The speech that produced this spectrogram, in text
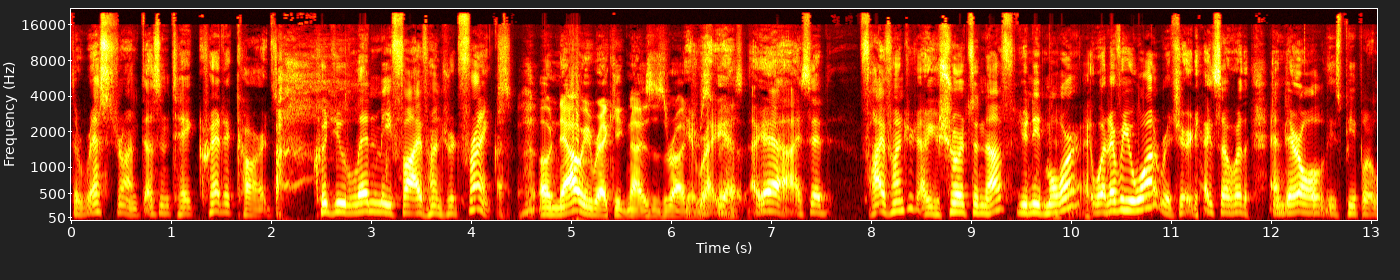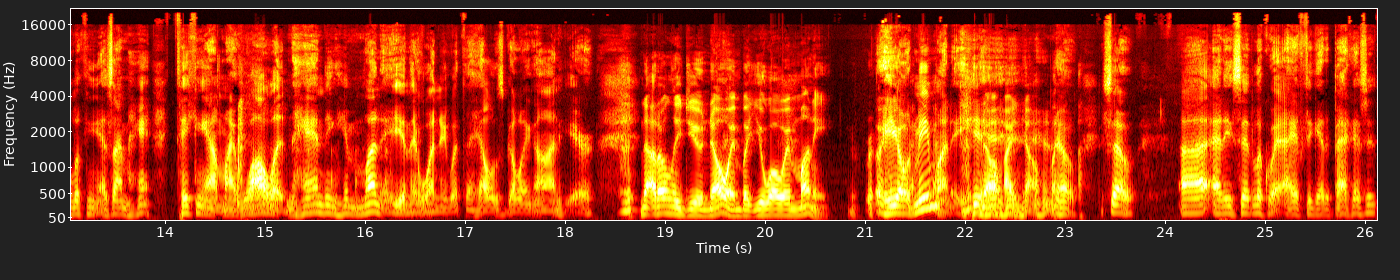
the restaurant doesn't take credit cards. Could you lend me 500 francs? Oh, now he recognizes Roger Right, Smith. yes. Yeah, I said, 500? Are you sure it's enough? You need more? Whatever you want, Richard. I said, "Well," and they're all these people are looking as I'm ha- taking out my wallet and handing him money, and they're wondering what the hell is going on here. Not only do you know him, but you owe him money. He owed me money. No, I know. no. So, uh, and he said, "Look, wait, I have to get it back." I said,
